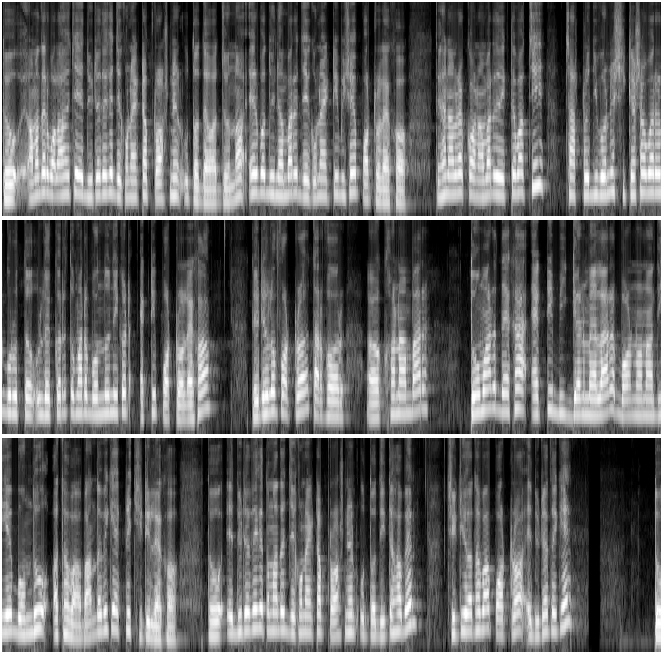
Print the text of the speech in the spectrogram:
তো আমাদের বলা হয়েছে এই দুইটা থেকে যে কোনো একটা প্রশ্নের উত্তর দেওয়ার জন্য। এরপর দুই নম্বরে যে কোনো একটি বিষয়ে পত্র লেখো। তো এখানে আমরা ক নম্বরে দেখতে পাচ্ছি, ছাত্র জীবনে শিক্ষা সবার গুরুত্ব উল্লেখ করে তোমার বন্ধু নিকট একটি পত্র লেখো। তো এটি হলো পত্র। তারপর খ নাম্বার তোমার দেখা একটি বিজ্ঞান মেলার বর্ণনা দিয়ে বন্ধু অথবা বান্ধবীকে একটি চিঠি লেখো। তো এই দুইটা থেকে তোমাদের যে কোনো একটা প্রশ্নের উত্তর দিতে হবে, চিঠি অথবা পত্র এই দুইটা থেকে। তো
